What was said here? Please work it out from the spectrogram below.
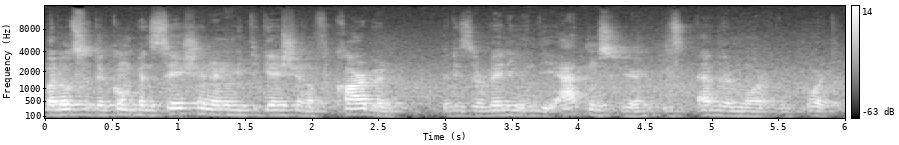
but also the compensation and mitigation of carbon that is already in the atmosphere is ever more important.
